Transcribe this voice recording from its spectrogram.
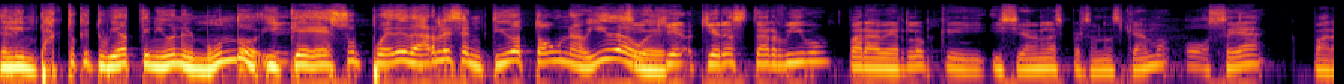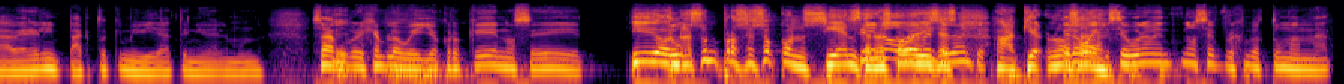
el impacto que tu vida ha tenido en el mundo y que eso puede darle sentido a toda una vida, güey. quiero, estar vivo para ver lo que hicieron las personas que amo, o sea, para ver el impacto que mi vida ha tenido en el mundo. O sea, eh. por ejemplo, güey, yo creo que, no sé... Y digo, no es un proceso consciente, no, es como dices, ah, quiero, Pero, güey, seguramente, no sé, por ejemplo, tu mamá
